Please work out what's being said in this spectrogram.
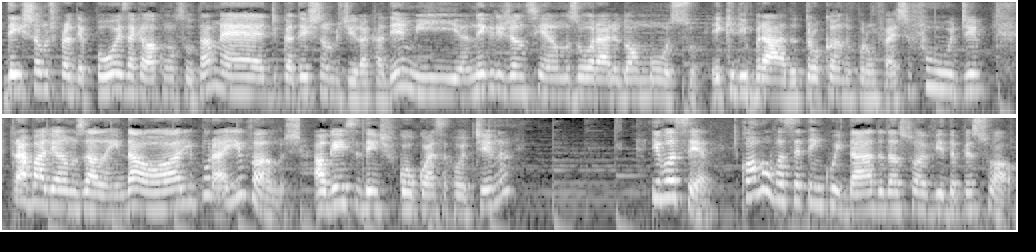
Deixamos para depois aquela consulta médica, deixamos de ir à academia, negligenciamos o horário do almoço equilibrado trocando por um fast food, trabalhamos além da hora e por aí vamos. Alguém se identificou com essa rotina? E você? Como você tem cuidado da sua vida pessoal?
